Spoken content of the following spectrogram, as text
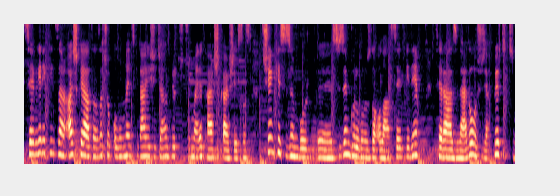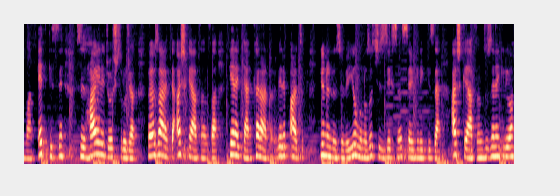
Sevgili ikizler aşk hayatınızda çok olumlu etkiler yaşayacağınız bir tutulmayla karşı karşıyasınız. Çünkü sizin bu, e, sizin grubunuzda olan sevgili terazilerde oluşacak bir tutulmanın etkisi sizi hayli coşturacak ve özellikle aşk hayatınızda gereken kararları verip artık yönünüzü ve yolunuzu çizeceksiniz sevgili ikizler. Aşk hayatınız düzene giriyor.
